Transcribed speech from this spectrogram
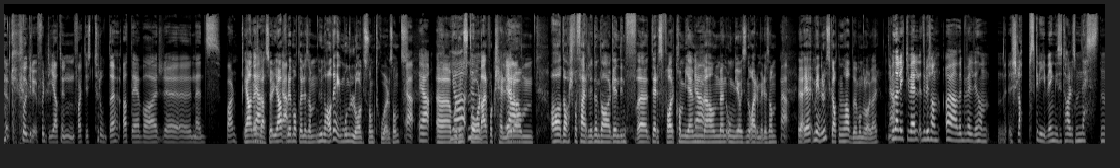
for, gru- fordi at hun faktisk trodde at det var uh, Neds barn. Ja, Ned Ja. Bastard. Ja, Ja. måtte liksom, hun hadde egen monolog sesong to eller noe sånt. Ja. Ja. eh, hvor Ja, hun står men- der og forteller Ja. om Å, det var så forferdelig den dagen din, deres far kom hjem Ja. med han med en unge i sine armer, liksom. Ja. Jeg, jeg mener å huske at hun hadde monolog der. Ja. Men allikevel, det blir sånn Å ja, det blir veldig sånn slapp skriving hvis du tar liksom nesten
